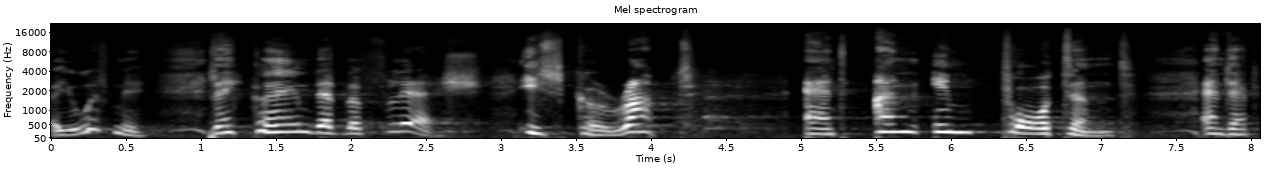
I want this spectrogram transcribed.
Are you with me? They claimed that the flesh is corrupt and unimportant and that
